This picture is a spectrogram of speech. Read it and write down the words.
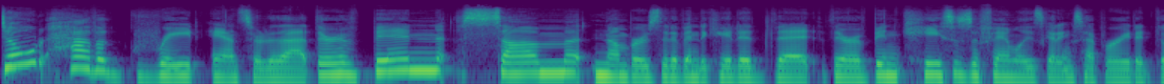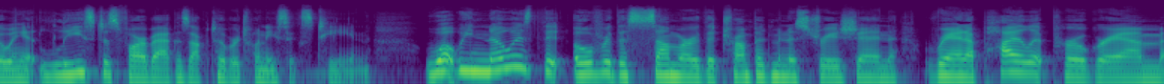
don't have a great answer to that. There have been some numbers that have indicated that there have been cases of families getting separated going at least as far back as October 2016. What we know is that over the summer, the Trump administration ran a pilot program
